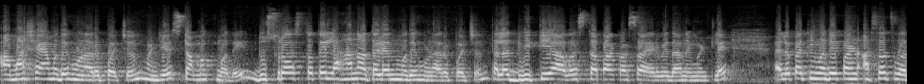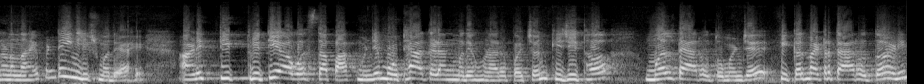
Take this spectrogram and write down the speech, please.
आमाशयामध्ये होणारं पचन म्हणजे स्टमकमध्ये. दुसरं असतं ते लहान आतड्यांमध्ये होणारं पचन. त्याला द्वितीय अवस्थापाक असं आयुर्वेदाने म्हटलंय. ॲलोपॅथीमध्ये पण असंच वर्णन आहे पण ते इंग्लिशमध्ये आहे. आणि ती तृतीय अवस्था पाक म्हणजे मोठ्या आतड्यांमध्ये होणारं पचन की जिथं मल तयार होतो म्हणजे फिकल मॅटर तयार होतं आणि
